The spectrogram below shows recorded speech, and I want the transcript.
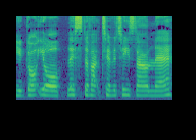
you got your list of activities down there.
